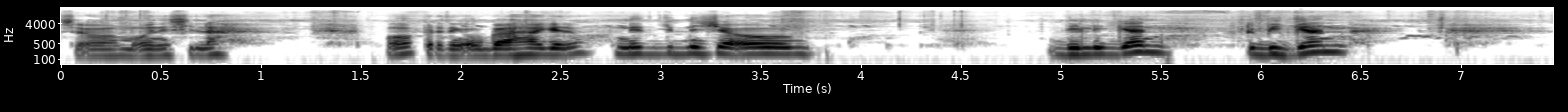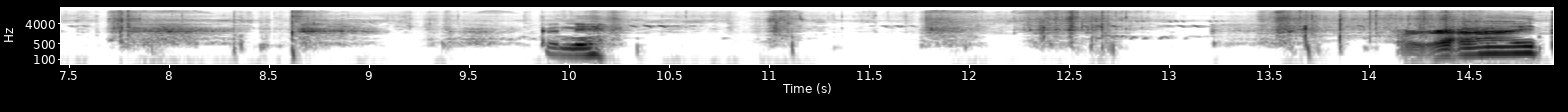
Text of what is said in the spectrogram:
so mo ni sila oh perting ugaha gid oh. need gid ni siya og diligan tubigan kani alright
